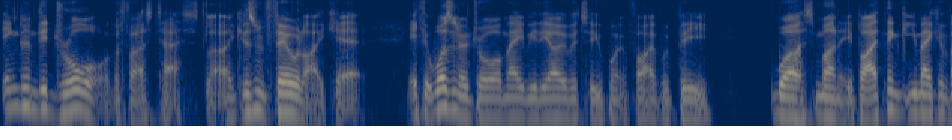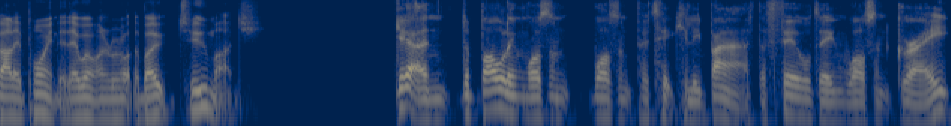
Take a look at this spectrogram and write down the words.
England did draw the first test. Like it doesn't feel like it. If it wasn't a draw, maybe the over 2.5 would be worse money. But I think you make a valid point that they won't want to rock the boat too much. Yeah, and the bowling wasn't wasn't particularly bad. The fielding wasn't great.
